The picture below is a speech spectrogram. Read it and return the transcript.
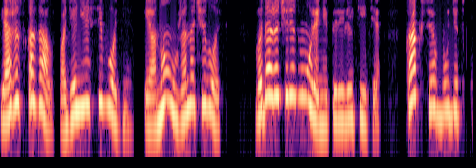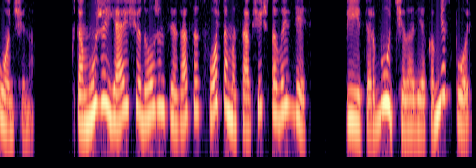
«Я же сказал, падение сегодня, и оно уже началось. Вы даже через море не перелетите. Как все будет кончено? К тому же я еще должен связаться с фортом и сообщить, что вы здесь. Питер, будь человеком, не спорь.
